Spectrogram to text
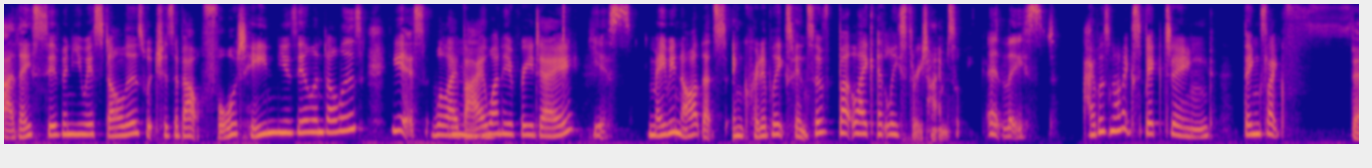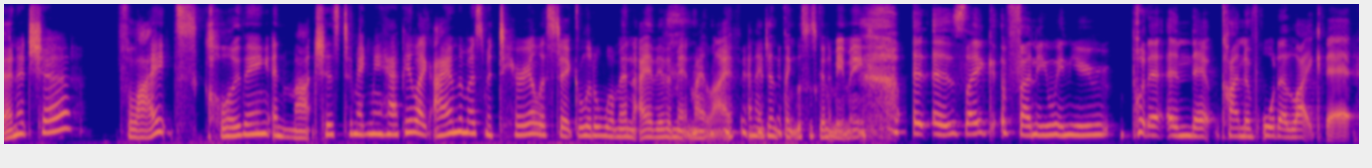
are they seven US dollars, which is about 14 New Zealand dollars? Yes. Will I buy Mm. one every day? Yes. Maybe not. That's incredibly expensive, but like at least three times a week. At least. I was not expecting things like furniture, flights, clothing, and matchas to make me happy. Like, I am the most materialistic little woman I have ever met in my life, and I didn't think this was going to be me. It is like funny when you put it in that kind of order like that.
